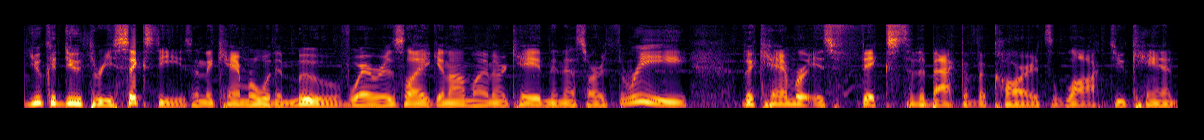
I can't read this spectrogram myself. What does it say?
you could do 360s and the camera wouldn't move. Whereas like in online arcade and in SR3 the camera is fixed to the back of the car. It's locked. You can't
